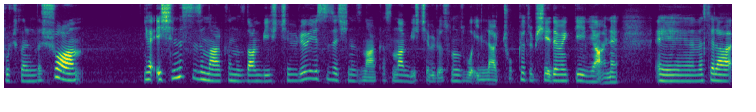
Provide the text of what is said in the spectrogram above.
burçlarında şu an ya eşiniz sizin arkanızdan bir iş çeviriyor ya siz eşinizin arkasından bir iş çeviriyorsunuz. Bu illa çok kötü bir şey demek değil yani. Ee, mesela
